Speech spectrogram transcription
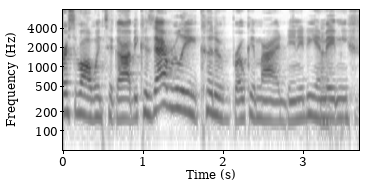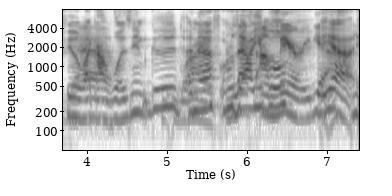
first of all went to God because that really could have broken my identity and made me feel like I wasn't good Right. enough or Unless I'm valuable. married, yeah. Yeah, Mhm.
